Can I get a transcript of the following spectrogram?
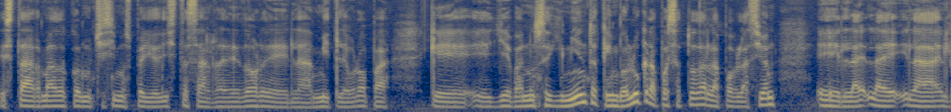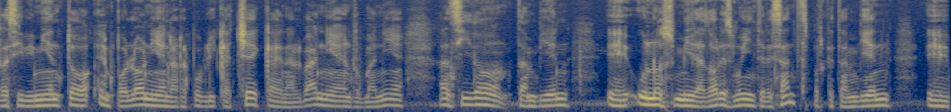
está armado con muchísimos periodistas alrededor de la Mitle Europa que eh, llevan un seguimiento que involucra pues a toda la población, eh, la- el recibimiento en Polonia, en la República Checa, en Albania, en Rumanía, han sido también eh, unos miradores muy interesantes porque también eh,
